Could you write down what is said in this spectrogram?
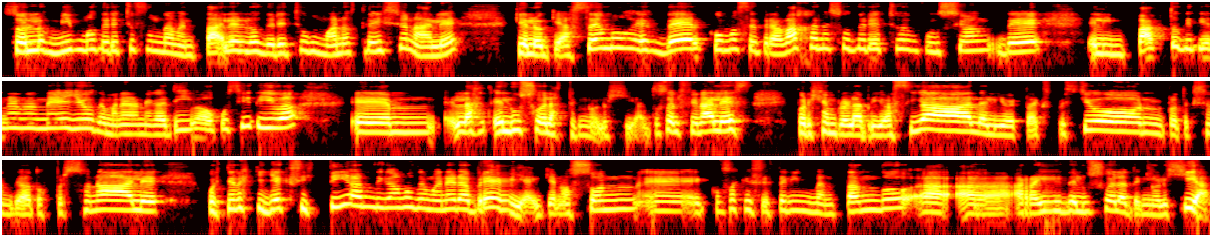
son los mismos derechos fundamentales, los derechos humanos tradicionales, que lo que hacemos es ver cómo se trabajan esos derechos en función de el impacto que tienen en ellos de manera negativa o positiva em, el uso de las tecnologías. Entonces, al final es, por ejemplo, la privacidad, la libertad de expresión, protección de datos personales, cuestiones que ya existían, digamos, de manera previa y que no son eh, cosas que se estén inventando a, raíz del uso de la tecnología,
